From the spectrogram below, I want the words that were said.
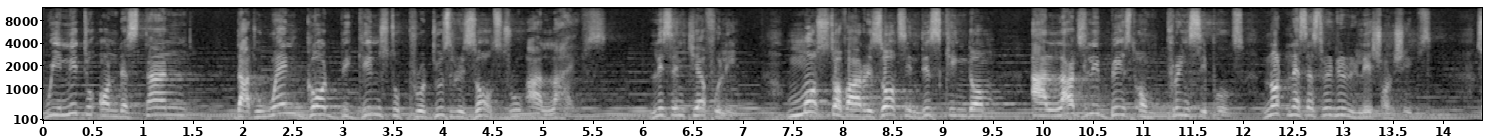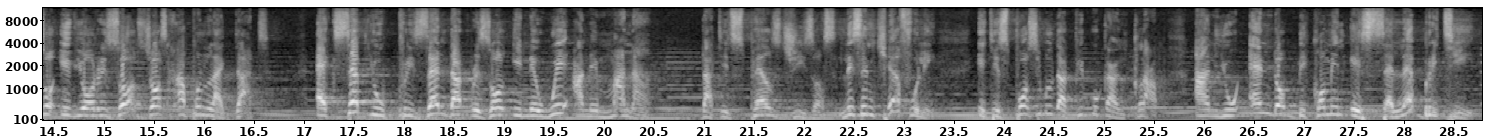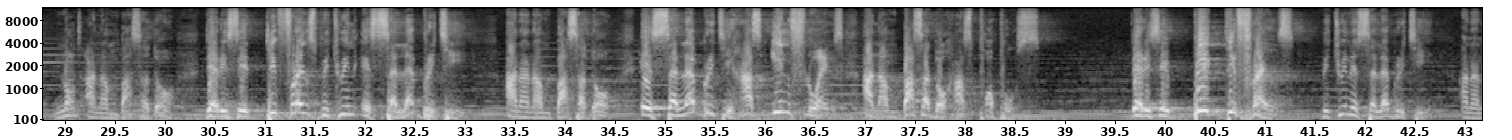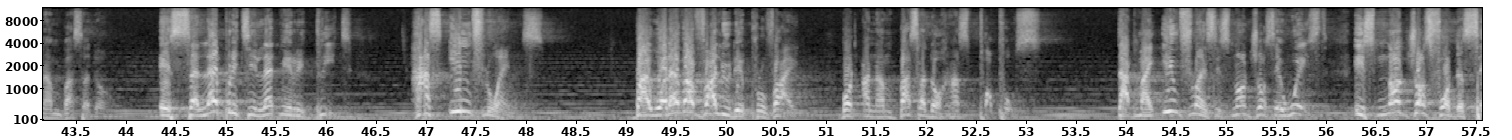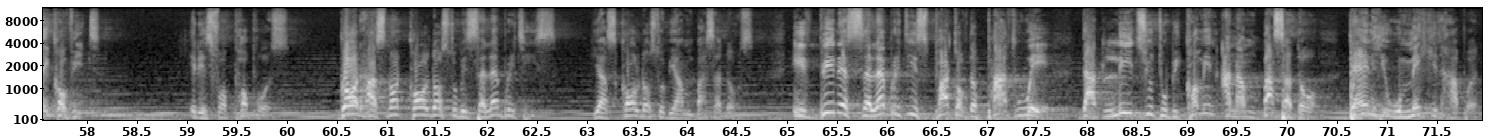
we need to understand that when God begins to produce results through our lives listen carefully most of our results in this kingdom are largely based on principles not necessarily relationships. So if your results just happen like that except you present that result in a way and a manner that it spells Jesus listen carefully it is possible that people can clap and you end up becoming a celebrity not an ambassador. There is a difference between a celebrity and an ambassador. A celebrity has influence an ambassador has purpose. There is a big difference between a celebrity and an ambassador. A celebrity let me repeat has influence by whatever value they provide but an ambassador has purpose that my influence is not just a waste it's not just for the sake of it. It is for purpose. God has not called us to be celebrities. He has called us to be ambassadors. If being a celebrity is part of the pathway that leads you to becoming an ambassador then he will make it happen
